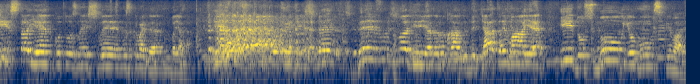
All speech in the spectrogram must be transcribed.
І стаєнку ту знайшли, не закривайте баяна. І Боженьку підійшли, дивись, Марія на руках дитя тримає і до сну йому співає.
